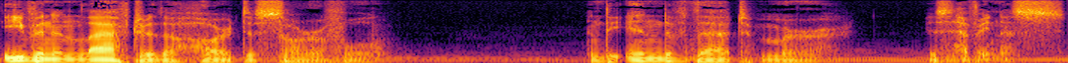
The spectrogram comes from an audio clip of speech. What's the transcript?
Even in laughter the heart is sorrowful, and the end of that myrrh is heaviness.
